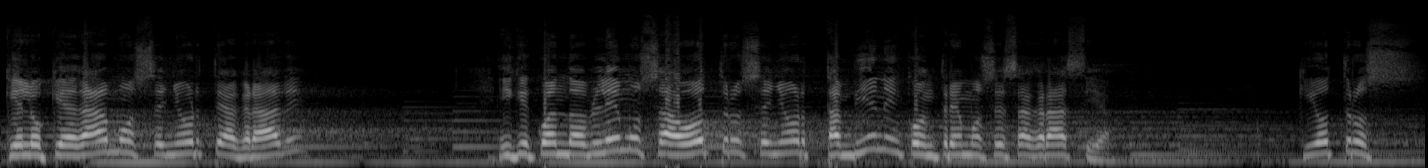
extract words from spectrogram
Que lo que hagamos, Señor, te agrade. Y que cuando hablemos a otros, Señor, también encontremos esa gracia. Que otros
